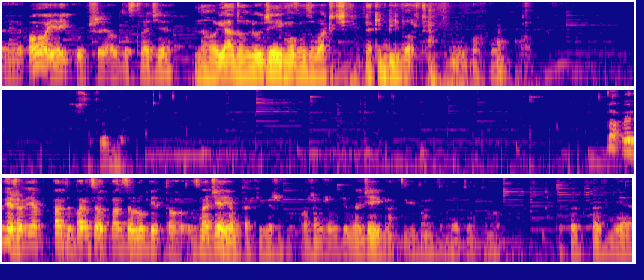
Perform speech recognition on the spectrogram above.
E, Ojejku, przy autostradzie. No, jadą ludzie i mogą zobaczyć taki billboard. Wiesz, to trudne. No, wiesz, ja bardzo, bardzo, bardzo lubię to z nadzieją takie, wiesz, uważam, że ludziom nadziei brakuje bardzo, nie? To, to, to pe, pewnie,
